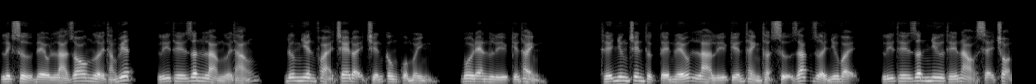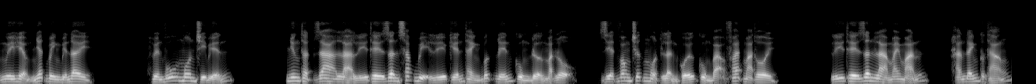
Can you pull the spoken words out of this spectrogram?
Lịch sử đều là do người thắng viết, lý thế dân làm người thắng, đương nhiên phải che đậy chiến công của mình, bôi đen lý kiến thành. Thế nhưng trên thực tế nếu là lý kiến thành thật sự rác rưởi như vậy lý thế dân như thế nào sẽ chọn nguy hiểm nhất binh biến đây? Huyền vũ môn chỉ biến. Nhưng thật ra là lý thế dân sắp bị lý kiến thành bước đến cùng đường mặt lộ, diệt vong trước một lần cuối cùng bạo phát mà thôi. Lý thế dân là may mắn, hắn đánh cực thắng.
